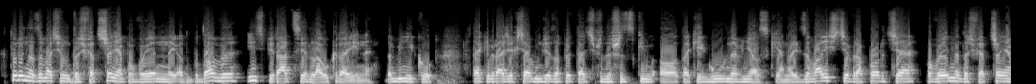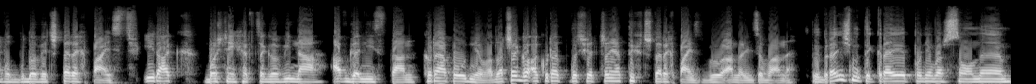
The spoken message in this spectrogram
który nazywa się Doświadczenia powojennej odbudowy Inspiracje dla Ukrainy. Dominiku, w takim razie chciałbym Cię zapytać przede wszystkim o takie główne wnioski. Analizowaliście w raporcie powojenne doświadczenia w odbudowie czterech państw: Irak, Bośnia i Hercegowina, Afganistan, Korea Południowa. Dlaczego akurat doświadczenia tych czterech państw były analizowane? Wybraliśmy te kraje, ponieważ są one,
